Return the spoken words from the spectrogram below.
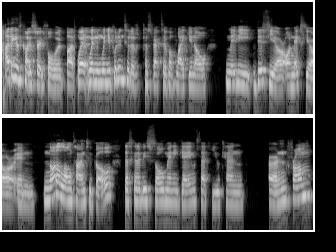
I think it's quite straightforward. But when when when you put into the perspective of like, you know, maybe this year or next year or in not a long time to go, there's gonna be so many games that you can earn from.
